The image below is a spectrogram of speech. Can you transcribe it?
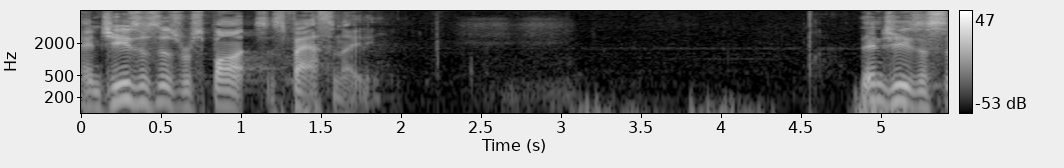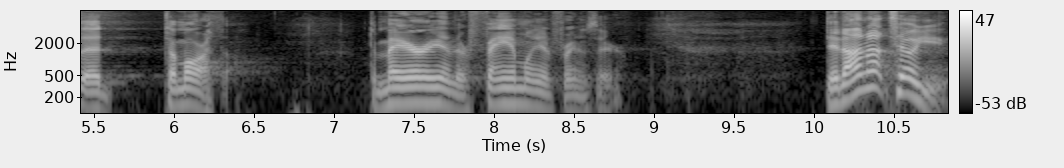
And Jesus' response is fascinating. Then Jesus said to Martha, to Mary and their family and friends there, Did I not tell you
